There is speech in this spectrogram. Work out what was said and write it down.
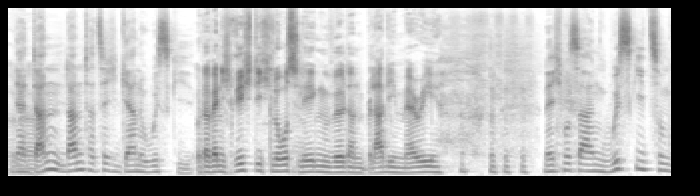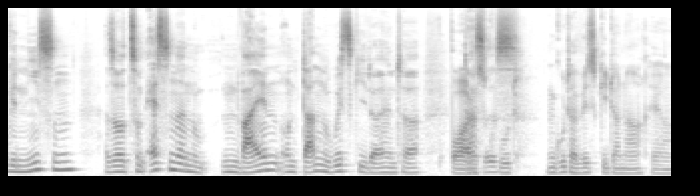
Oder, ja, dann, dann tatsächlich gerne Whisky. Oder wenn ich richtig loslegen will, dann Bloody Mary. Ne, ich muss sagen, Whisky zum Genießen, also zum Essen ein, ein Wein und dann Whisky dahinter. Boah, Das das, ist ist- gut. Ein guter Whisky danach, ja.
